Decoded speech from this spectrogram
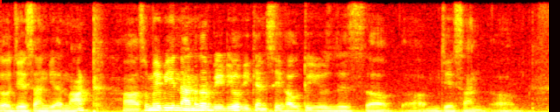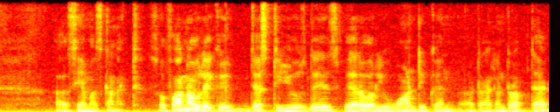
so json we are not uh, so maybe in another video we can see how to use this uh, um, json uh, uh, CMS Connect. So for now, like uh, just use this wherever you want, you can uh, drag and drop that.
